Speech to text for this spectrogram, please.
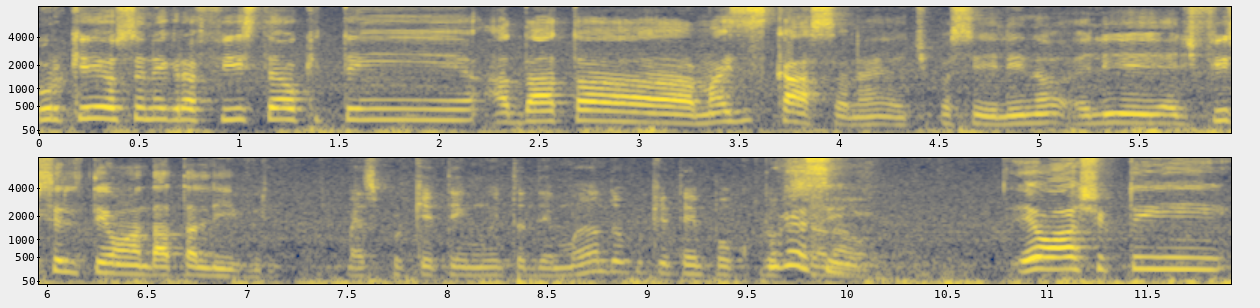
Porque o cinegrafista é o que tem a data mais escassa, né? Tipo assim, ele, não, ele é difícil ele ter uma data livre. Mas porque tem muita demanda ou porque tem pouco Porque profissional? assim, eu acho que tem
